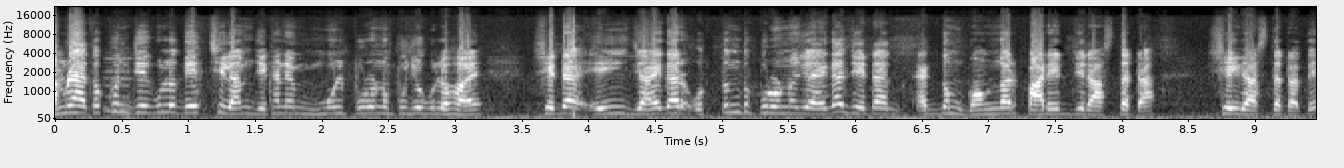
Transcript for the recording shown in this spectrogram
আমরা এতক্ষণ যেগুলো দেখছিলাম, যেখানে মূল পুরনো পুজোগুলো হয় সেটা এই জায়গার অত্যন্ত পুরনো জায়গা, যেটা একদম গঙ্গার পাড়ের যে রাস্তাটা, সেই রাস্তাটাতে।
